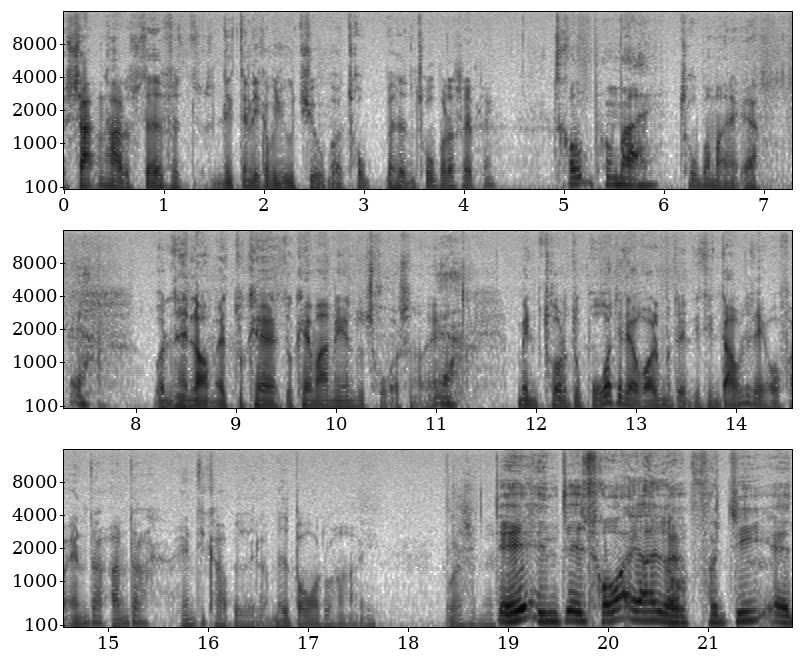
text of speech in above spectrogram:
sangen har du stadig, for lig- den ligger på YouTube, og tro, hvad hedder den, tro på dig selv, ikke? tro på mig. Tro på mig, ja. Ja. Hvor den handler om, at du kan, du kan meget mere, end du tror og sådan noget, ikke? Ja. Men tror du, du bruger det der rollemodel i din dagligdag over for andre, andre handicappede eller medborgere, du har i? Du sådan, Det, det tror jeg jo, Ja. fordi at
